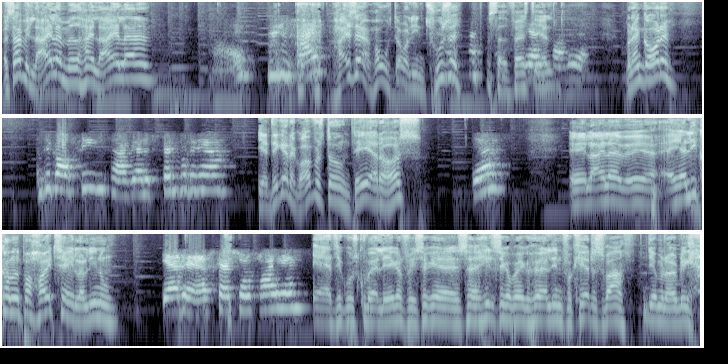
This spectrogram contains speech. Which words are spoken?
Og så har vi Leila med. Hej Leila. Hej. Hej så. Hov, der var lige en tusse, der sad fast i Ja, alt. det, ja. Hvordan går det? Det går fint, tak. Jeg er lidt spændt på det her. Ja, det kan jeg da godt forstå. Det er der også. Ja, Øh, Leila, øh, er jeg lige kommet på højtaler lige nu? ja det er. Skal jeg slå fra igen? Ja, det kunne sgu være lækkert, fordi så, kan jeg, så er jeg helt sikker på, at jeg kan høre alle dine forkerte svar. Lige om et øjeblik.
